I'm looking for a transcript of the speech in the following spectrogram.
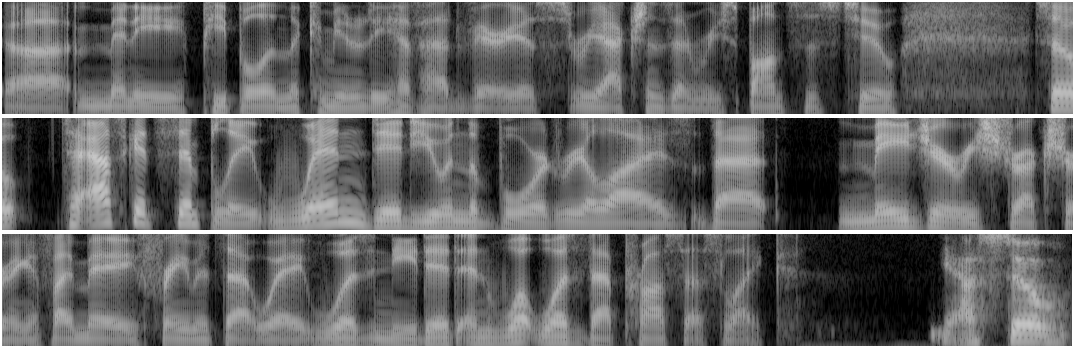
uh, many people in the community have had various reactions and responses to. So, to ask it simply, when did you and the board realize that major restructuring, if I may frame it that way, was needed? And what was that process like? Yeah. So,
